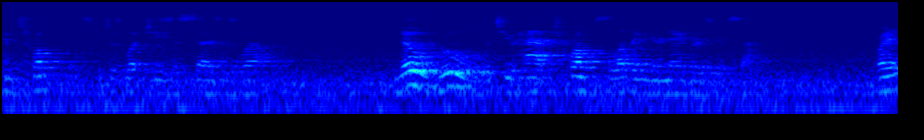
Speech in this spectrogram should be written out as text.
can trump this, which is what Jesus says as well. No rule that you have trumps loving your neighbor as yourself. Right?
